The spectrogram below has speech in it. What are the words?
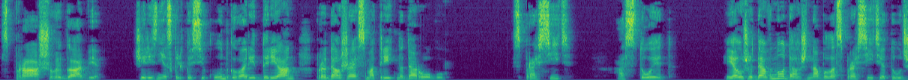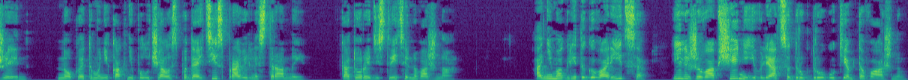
«Спрашивай, Габи», — через несколько секунд говорит Дариан, продолжая смотреть на дорогу. «Спросить? А стоит?» Я уже давно должна была спросить это у Джейн, но к этому никак не получалось подойти с правильной стороны, которая действительно важна. Они могли договориться или же вообще не являться друг другу кем-то важным.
